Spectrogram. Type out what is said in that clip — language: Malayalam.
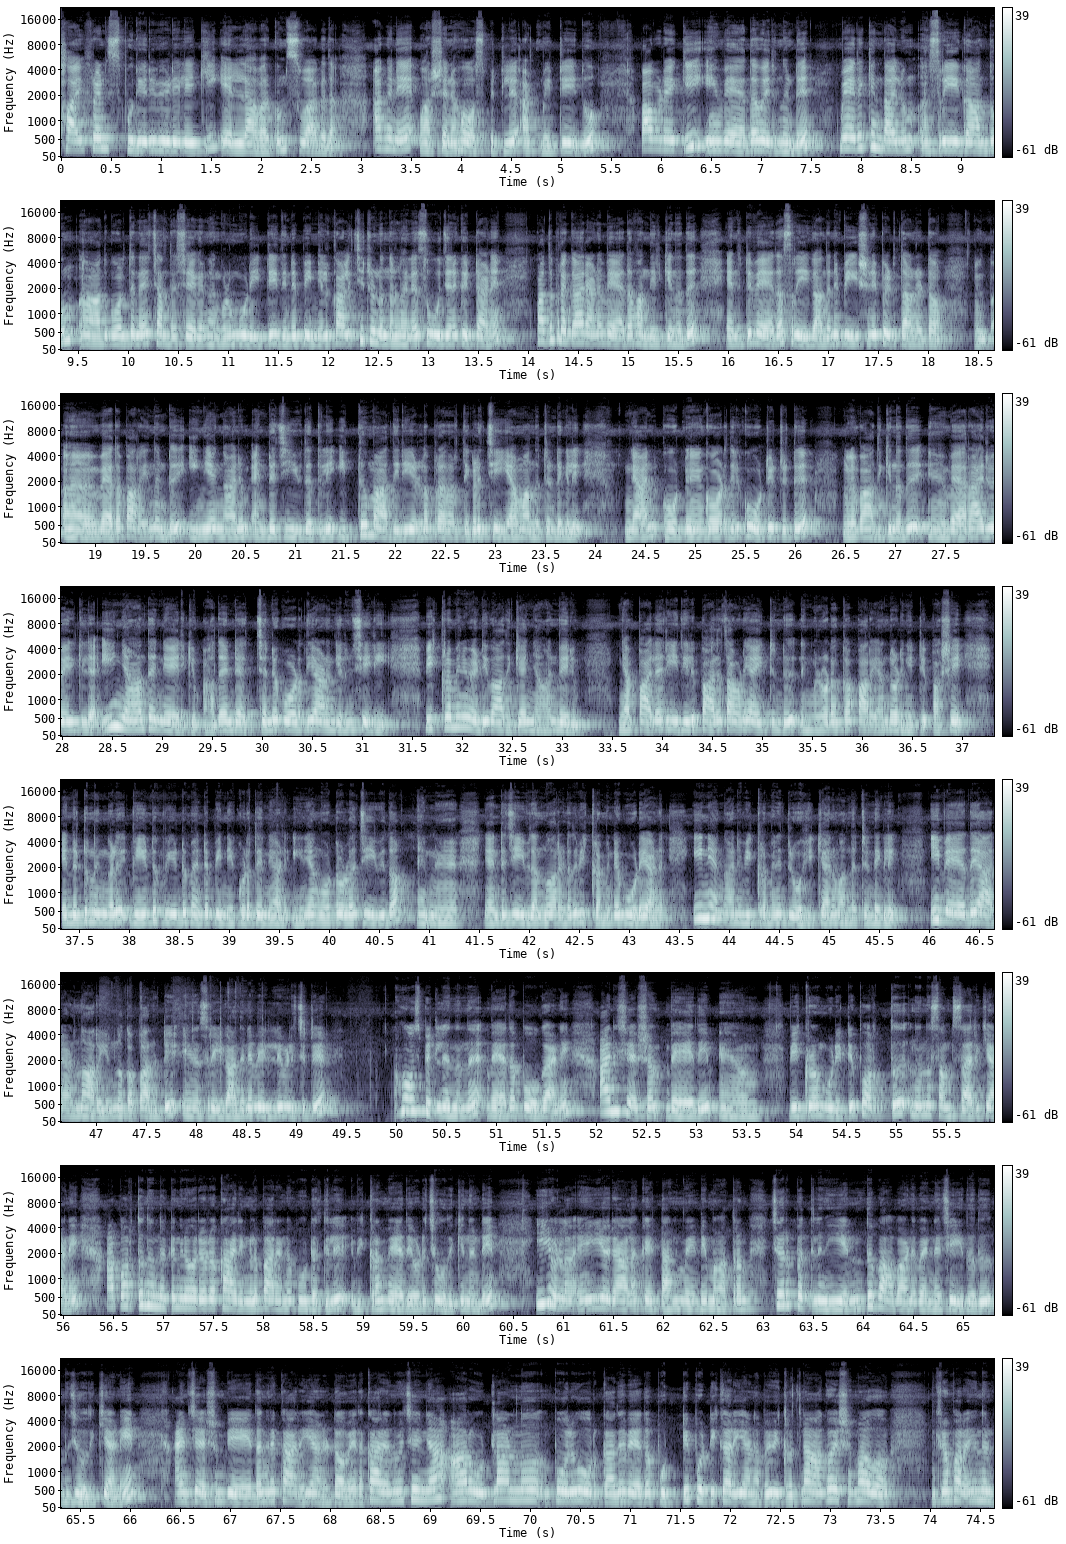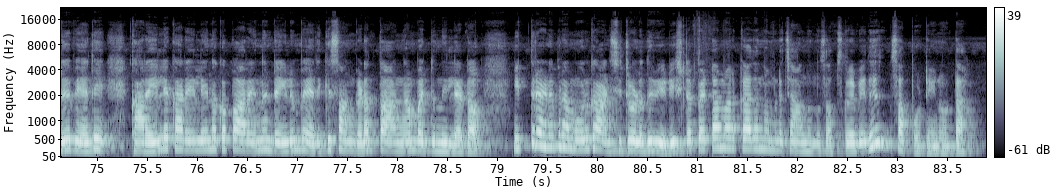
ഹായ് ഫ്രണ്ട്സ് പുതിയൊരു വീഡിയോയിലേക്ക് എല്ലാവർക്കും സ്വാഗതം. അങ്ങനെ വർഷന ഹോസ്പിറ്റലിൽ അഡ്മിറ്റ് ചെയ്തു. അപ്പോൾ അവിടേക്ക് ഈ വേദ വരുന്നുണ്ട്. വേദയ്ക്ക് എന്തായാലും ശ്രീകാന്തും അതുപോലെ തന്നെ ചന്ദ്രശേഖരങ്ങളും കൂടിയിട്ട് ഇതിന്റെ പിന്നിൽ കളിച്ചിട്ടുണ്ടെന്നുള്ള സൂചന കിട്ടാണ്. അപ്പം അത് പ്രകാരമാണ് വേദ വന്നിരിക്കുന്നത്. എന്നിട്ട് വേദ ശ്രീകാന്തിനെ ഭീഷണിപ്പെടുത്താണ് കേട്ടോ വേദ പറയുന്നുണ്ട് ഇനി എങ്ങാനും എന്റെ ജീവിതത്തിൽ ഇതുമാതിരിയുള്ള പ്രവൃത്തികൾ ചെയ്യാൻ വന്നിട്ടുണ്ടെങ്കിൽ ഞാൻ കോടതിയിൽ കോട്ടിട്ടിട്ട് വാദിക്കുന്നത് വേറെ ആരും ആയിരിക്കില്ല ഈ ഞാൻ തന്നെയായിരിക്കും. അതെന്റെ അച്ഛന്റെ കോടതിയാണെങ്കിലും ശരി. വിക്രമിന് വേണ്ടി വാദിക്കാൻ ഞാൻ വരും. ഞാൻ പല രീതിയിൽ പല തവണയായിട്ടുണ്ട് നിങ്ങളോടൊക്കെ പറയാൻ തുടങ്ങിയിട്ട്. പക്ഷേ എന്നിട്ട് നിങ്ങൾ വീണ്ടും വീണ്ടും എന്റെ പിന്നിൽ കൂടെ തന്നെയാണ്. ഇനി അങ്ങോട്ടുള്ള ജീവിതം എന്റെ ജീവിതം എന്ന് പറയുന്നത് വിക്രമിന്റെ കൂടെയാണ്. ഇനി എങ്ങാനും വിക്രമിനെ ദ്രോഹിക്കാൻ വന്നിട്ടുണ്ടെങ്കിൽ ഈ വേദ ആരാണെന്ന് അറിയും എന്നൊക്കെ പറഞ്ഞിട്ട് ശ്രീകാന്തിനെ വെല്ലുവിളിച്ചിട്ട് ഹോസ്പിറ്റലിൽ നിന്ന് വേദ പോവുകയാണ്. അതിനുശേഷം വേദയും വിക്രം കൂടിയിട്ട് പുറത്ത് നിന്ന് സംസാരിക്കുകയാണ്. ആ പുറത്ത് നിന്നിട്ട് ഇങ്ങനെ ഓരോരോ കാര്യങ്ങൾ പറയുന്ന കൂട്ടത്തിൽ വിക്രം വേദയോട് ചോദിക്കുന്നുണ്ട്. ഈ ഉള്ള ഈ ഒരാളെ കെട്ടാൻ വേണ്ടി മാത്രം ചെറുപ്പത്തിൽ നീ എന്ത് പാവാണ് വെണ്ണ ചെയ്തത് എന്ന് ചോദിക്കുകയാണ്. അതിനുശേഷം വേദ അങ്ങനെ കറിയാണ് കേട്ടോ. വേദ കരയെന്ന് വെച്ച് കഴിഞ്ഞാൽ ആ റോട്ടിലാണെന്ന് പോലും ഓർക്കാതെ വേദ പൊട്ടി പൊട്ടി കറിയാണ് അപ്പോൾ വിക്രത്തിന് ആകെ വിഷമാവും വിക്രം പറയുന്നുണ്ട് വേദേ കരയില്ലേ കരയില്ലേ എന്നൊക്കെ പറയുന്നുണ്ടെങ്കിലും വേദയ്ക്ക് സങ്കടം താങ്ങാൻ പറ്റുന്നില്ല കേട്ടോ. ഇത്രയാണ് പ്രമോൾ കാണിച്ചിട്ടുള്ളത് വീഡിയോ ഇഷ്ടപ്പെട്ടാൽ മറക്കാതെ നമ്മുടെ ചാനൽ ഒന്ന് സബ്സ്ക്രൈബ് ചെയ്ത് സപ്പോർട്ട് ചെയ്യണം കേട്ടോ.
